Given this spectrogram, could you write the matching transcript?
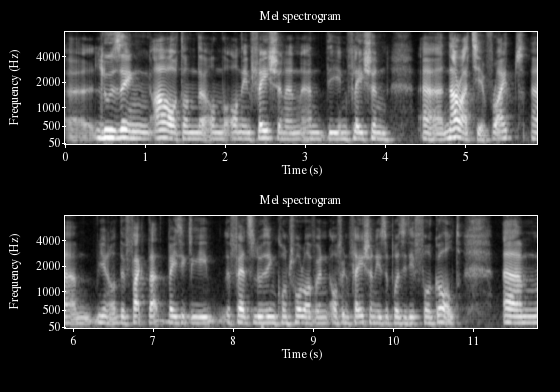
uh, losing out on the on, on inflation and, and the inflation uh, narrative, right? Um, you know, the fact that basically the Fed's losing control of, of inflation is a positive for gold. Um,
